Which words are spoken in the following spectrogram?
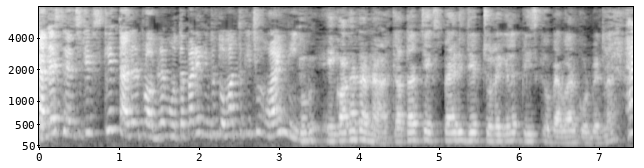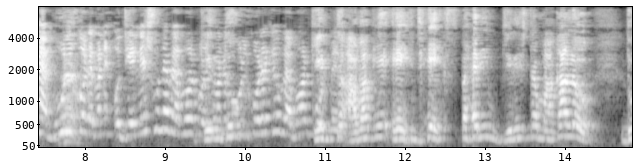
যাদের সেনসিটিভ স্কিন তাদের প্রবলেম হতে পারে কিন্তু তোমার তো কিছু হয়নি। তুমি এই কথাটা না কথা হচ্ছে এক্সপায়ারি ডেট চলে গেলে প্লিজ কেউ ব্যবহার করবেন না। হ্যাঁ ভুল হ্যাঁ। করে মানে জেনে শুনে ব্যবহার করেছে মানে ভুল করে কেউ ব্যবহার করবে কিন্তু আমাকে এই যে এক্সপায়ারি জিনিসটা মাখালো দু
